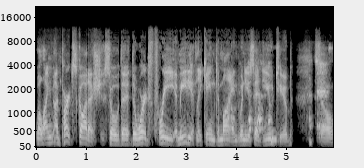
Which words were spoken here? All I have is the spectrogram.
Well, I'm, I'm part Scottish, so the, the word free immediately came to mind when you said YouTube. So,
